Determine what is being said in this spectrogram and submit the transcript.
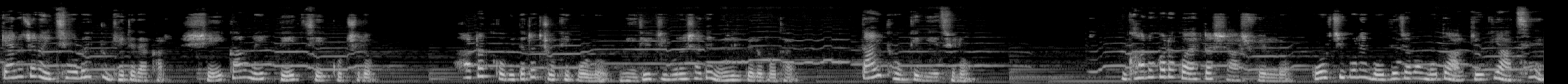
কেন যেন ইচ্ছে হলো একটু ঘেটে দেখার, সেই কারণে পেজ চেক করছিল। হঠাৎ কবিতাটা চোখে পড়ল। নিজের জীবনের সাথে মিল পেল বোধহয়। তাই থমকে গিয়েছিল। ঘন ঘন কয়েকটা শ্বাস ফেলল। ওর জীবনে বদলে যাবার মতো আর কেউ কি আছে?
